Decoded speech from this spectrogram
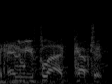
Enemy flag captured.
